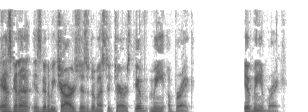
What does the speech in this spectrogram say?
and is gonna is gonna be charged as a domestic terrorist. Give me a break. Give me a break.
